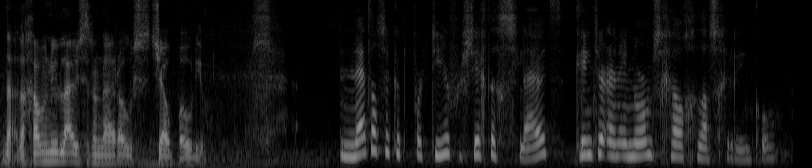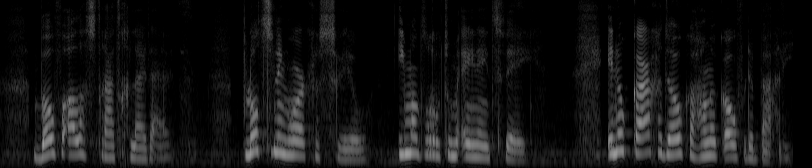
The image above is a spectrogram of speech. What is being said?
Nou, dan gaan we nu luisteren naar Roos. Het is jouw podium. Net als ik het portier voorzichtig sluit, klinkt er een enorm schel glasgerinkel. Boven alle straatgeluiden uit. Plotseling hoor ik geschreeuw. Iemand roept om 112. In elkaar gedoken hang ik over de balie.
